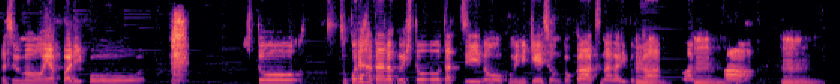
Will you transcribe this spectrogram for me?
私もやっぱりこう人そこで働く人たちのコミュニケーションとかつながりとか、うん、ワークとか、うん、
